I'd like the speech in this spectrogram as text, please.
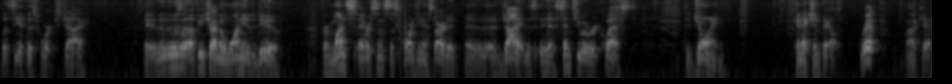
Let's see if this works, Jai. This is a feature I've been wanting to do for months, ever since this quarantine has started. Uh, uh, Jai, this, it has sent you a request to join. Connection failed. Rip. Okay.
